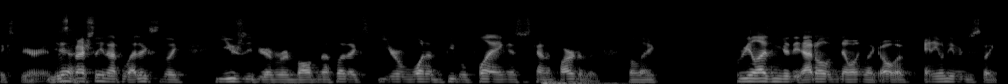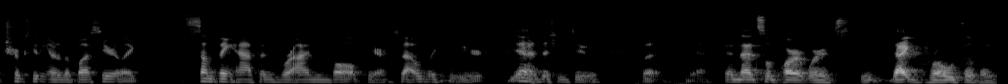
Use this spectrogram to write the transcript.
experience, Yeah. especially in athletics. 'cause, like usually if you're ever involved in athletics, you're one of the people playing. It's just kind of part of it. But like realizing you're the adult and knowing like, oh, if anyone even just like trips getting out of the bus here, like something happens where I'm involved here. So that was like weird yeah. transition too. But yeah, And that's the part where it's like, that growth of like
